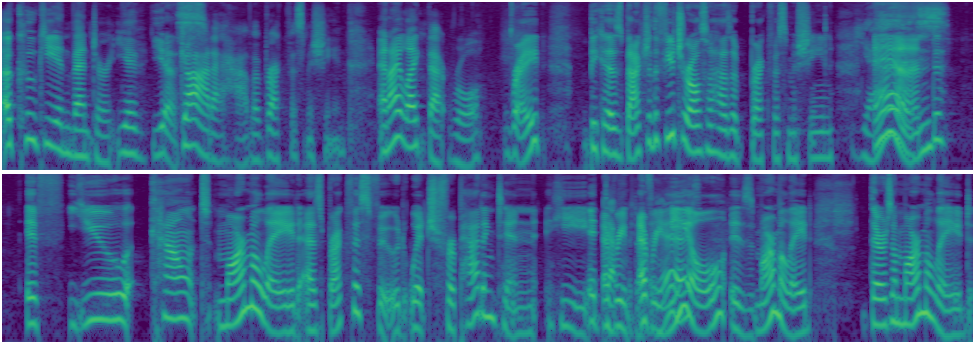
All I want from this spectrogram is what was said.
a kooky inventor, you Yes. gotta have a breakfast machine. And I like that rule. right? Because Back to the Future also has a breakfast machine. Yes. And if you count marmalade as breakfast food, which for Paddington he every every is. meal is marmalade, there's a marmalade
